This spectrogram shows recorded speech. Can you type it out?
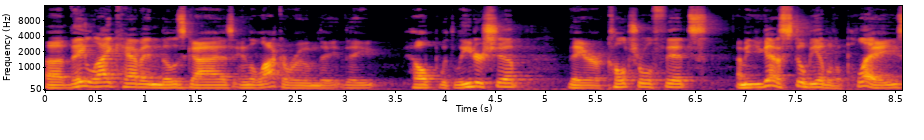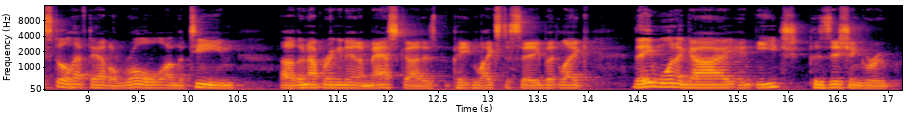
Uh, they like having those guys in the locker room. They, they help with leadership, they are cultural fits I mean, you got to still be able to play. You still have to have a role on the team. Uh, they're not bringing in a mascot, as Payton likes to say, but like they want a guy in each position group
